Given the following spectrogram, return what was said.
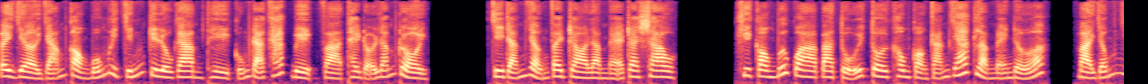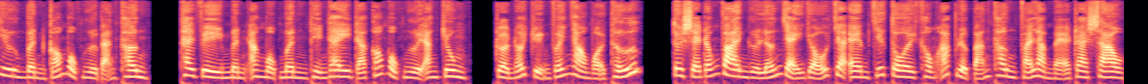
bây giờ giảm còn 49 kg thì cũng đã khác biệt và thay đổi lắm rồi. Chị đảm nhận vai trò làm mẹ ra sao? Khi con bước qua 3 tuổi tôi không còn cảm giác là mẹ nữa, mà giống như mình có một người bạn thân. Thay vì mình ăn một mình thì nay đã có một người ăn chung, rồi nói chuyện với nhau mọi thứ. Tôi sẽ đóng vai người lớn dạy dỗ cho em chứ tôi không áp lực bản thân phải làm mẹ ra sao.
